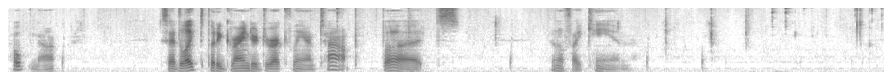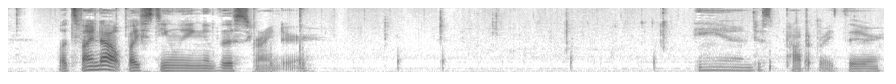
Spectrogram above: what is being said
Hope not. Because I'd like to put a grinder directly on top, but I don't know if I can. Let's find out by stealing this grinder. And just pop it right there.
